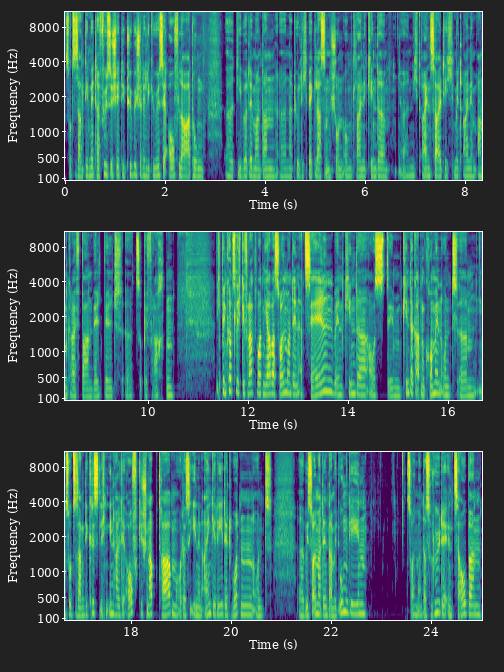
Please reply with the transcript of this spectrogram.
sozusagen die metaphysische, die typische religiöse Aufladung, äh, die würde man dann äh, natürlich weglassen, schon um kleine Kinder äh, nicht einseitig mit einem angreifbaren Weltbild äh, zu befrachten. Ich bin kürzlich gefragt worden, ja, was soll man denn erzählen, wenn Kinder aus dem Kindergarten kommen und ähm, sozusagen die christlichen Inhalte aufgeschnappt haben oder sie ihnen eingeredet wurden und äh, wie soll man denn damit umgehen? Soll man das Rüde entzaubern?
